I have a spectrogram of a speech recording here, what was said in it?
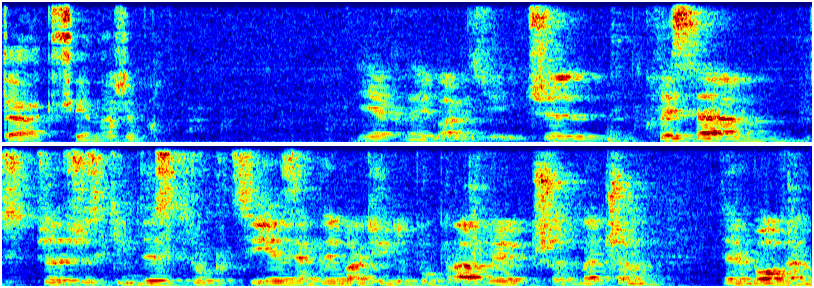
te akcje na żywo. Jak najbardziej. Czy kwestia przede wszystkim destrukcji jest jak najbardziej do poprawy przed meczem derbowym?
